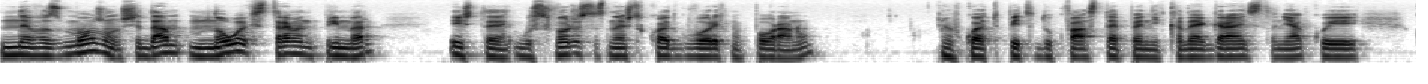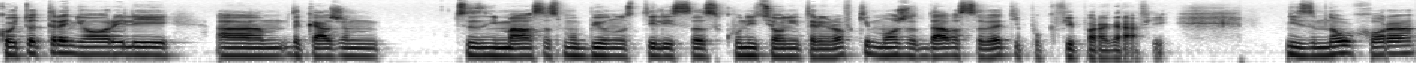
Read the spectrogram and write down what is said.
невъзможно. Ще дам много екстремен пример и ще го свържа с нещо, което говорихме по-рано, в което пита до каква степен и къде е границата някой, който е треньор или а, да кажем се занимава с мобилност или с кондиционни тренировки, може да дава съвети по какви параграфи. И за много хора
